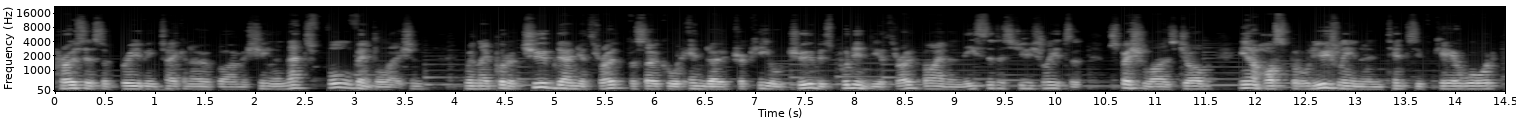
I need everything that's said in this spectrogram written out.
process of breathing taken over by a machine, and that's full ventilation when they put a tube down your throat, the so called endotracheal tube is put into your throat by an anaesthetist, usually. It's a specialised job in a hospital, usually in an intensive care ward,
